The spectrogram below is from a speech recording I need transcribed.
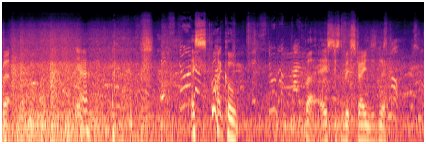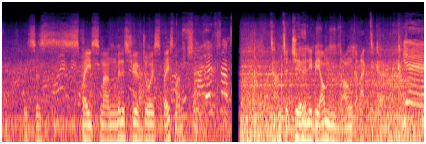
But yeah, It's still it's quite cool, It still but it's just a bit strange, isn't it? Not, it's not. It says Spaceman, Ministry of Joy, Spaceman. It should go for Time to journey beyond on Galactica. Yeah.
